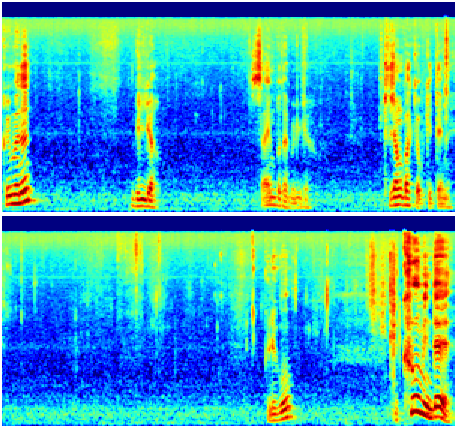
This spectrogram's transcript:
그러면은 밀려. 사인보다 밀려. 두 장밖에 없기 때문에. 그리고 크롬인데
